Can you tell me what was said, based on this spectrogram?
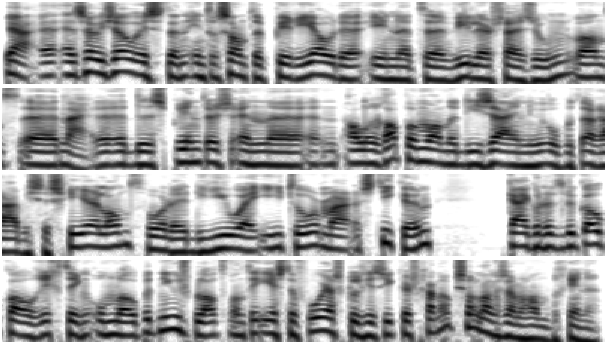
Ja, en sowieso is het een interessante periode in het uh, wielerseizoen. Want uh, nou, de sprinters en uh, alle rappe mannen die zijn nu op het Arabische schierland voor de, de UAE Tour. Maar stiekem kijken we natuurlijk ook al richting Omloop het Nieuwsblad. Want de eerste voorjaarsklassiekers gaan ook zo langzamerhand beginnen.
